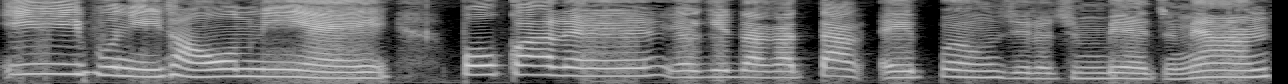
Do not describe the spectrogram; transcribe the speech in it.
2분 이상 온리에 뽀과를 여기다가 딱 A4 용지로 준비해주면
